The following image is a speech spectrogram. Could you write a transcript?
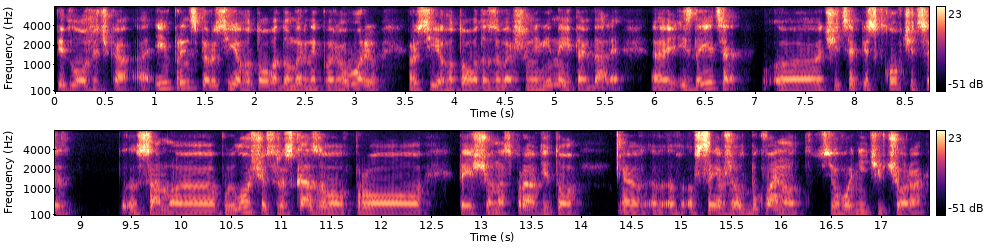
підложечка, і в принципі Росія готова до мирних переговорів, Росія готова до завершення війни і так далі. Е, І здається, е, чи це Пісков, чи це сам Пуйло щось розказував про те, що насправді то все вже от буквально от сьогодні чи вчора.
